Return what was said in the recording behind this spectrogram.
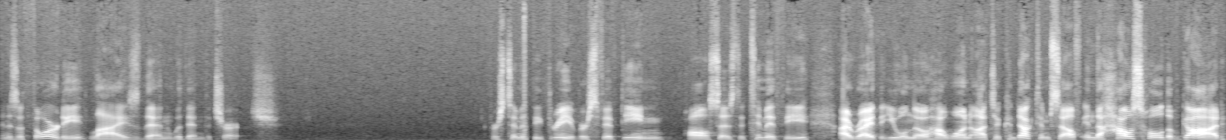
And his authority lies then within the church. 1 Timothy 3, verse 15 Paul says to Timothy, I write that you will know how one ought to conduct himself in the household of God,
